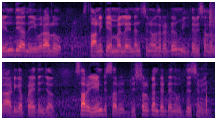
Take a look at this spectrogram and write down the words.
ఏంది అనే వివరాలు స్థానిక ఎమ్మెల్యే ఎన్ఎన్ శ్రీనివాసరెడ్డి మిగతా విషయాలను అడిగే ప్రయత్నం చేస్తారు. సార్ ఏంటి సార్? డిజిటల్ కంటెంట్ అనేది ఉద్దేశం ఏంటి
